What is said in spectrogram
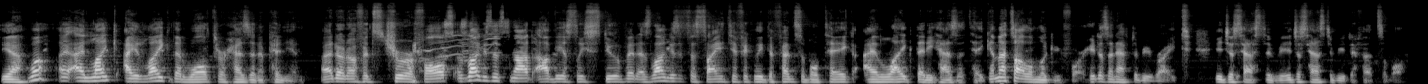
yeah. Well, I, I like I like that Walter has an opinion. I don't know if it's true or false. As long as it's not obviously stupid, as long as it's a scientifically defensible take, I like that he has a take, and that's all I'm looking for. He doesn't have to be right. He just has to be. It just has to be defensible.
